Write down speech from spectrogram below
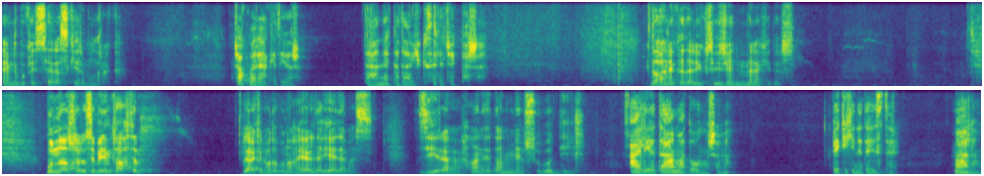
Hem de bu kez ser askerim olarak. Çok merak ediyorum. Daha ne kadar yükselecek paşa? Daha ne kadar yükseleceğini mi merak ediyorsun? Bundan sonrası benim tahtım. Lakin o da bunu hayal dahi edemez. Zira hanedan mensubu değil. Aileye damat olmuş ama. Belki yine de ister. Malum.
